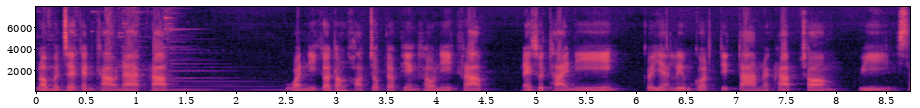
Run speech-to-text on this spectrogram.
เรามาเจอกันคราวหน้าครับ วันนี้ก็ต้องขอจบแต่เพียงเท่านี้ครับ ในสุดท้ายนี้ก็อย่าลืมกดติดตามนะครับ ช่อง VZ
